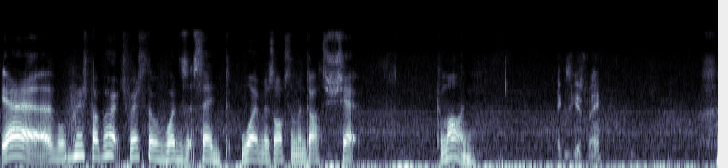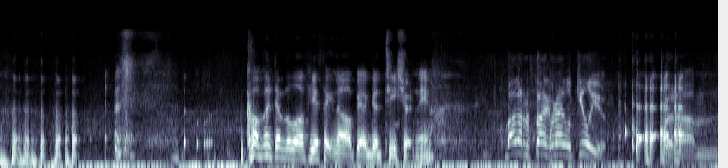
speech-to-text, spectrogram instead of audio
Yeah, well, where's my merch? Where's the ones that said Worm is awesome and is shit? Come on. Excuse me. Comment down below if you think that would be a good t-shirt name. Motherfucker, I will kill you. but, um...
